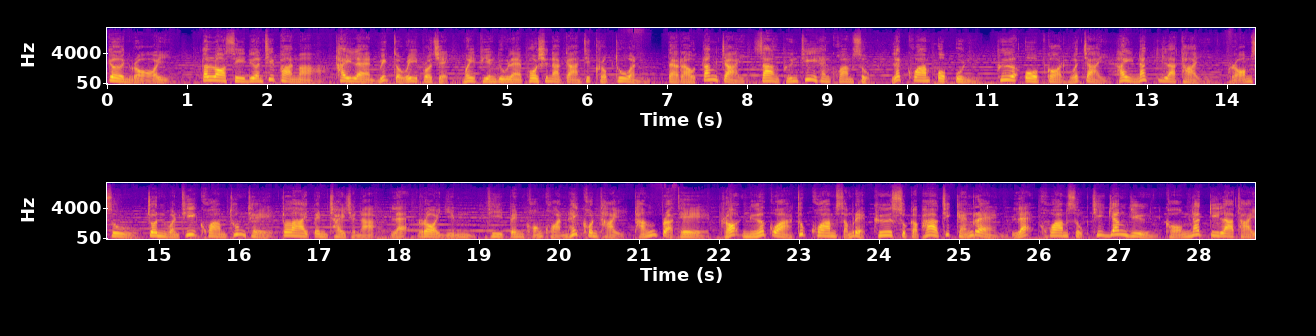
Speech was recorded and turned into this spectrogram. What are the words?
เกินร้อย ตลอด 4 เดือนที่ผ่านมา Thailand Victory Project ไม่เพียงดูแลโภชนาการที่ครบถ้วน แต่เราตั้งใจสร้างพื้นที่แห่งความสุขและความอบอุ่น เพื่อโอบกอดหัวใจให้นักกีฬาไทย พร้อมสู้จนวันที่ความทุ่มเทกลายเป็นชัยชนะ และรอยยิ้มที่เป็นของขวัญให้คนไทยทั้งประเทศ เพราะเหนือกว่าทุกความสำเร็จคือสุขภาพที่แข็งแรง และความสุขที่ยั่งยืนของนักกีฬาไทย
